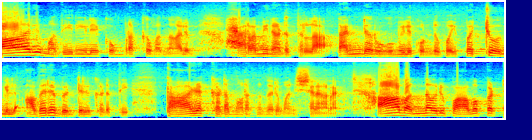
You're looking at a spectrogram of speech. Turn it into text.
ആര് മദീനയിലേക്ക് ഉമ്രക്ക് വന്നാലും ഹറമിനടുത്തുള്ള തന്റെ റൂമിൽ കൊണ്ടുപോയി പറ്റുമെങ്കിൽ അവരെ ബെഡിൽ കിടത്തി താഴെ കിടന്നുറങ്ങുന്ന ഒരു മനുഷ്യനാണ്. ആ വന്ന ഒരു പാവപ്പെട്ട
